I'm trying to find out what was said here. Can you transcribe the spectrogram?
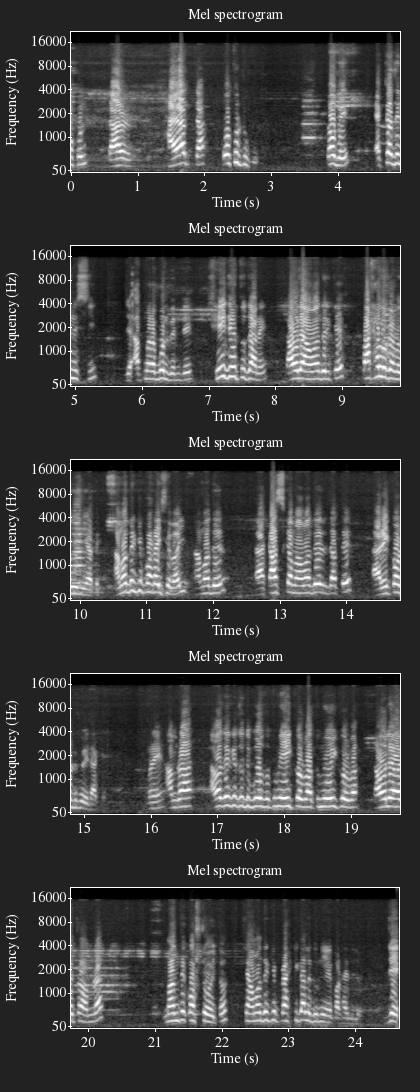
কখন, তার হায়াতটা কতটুকু। তবে একটা জিনিস কি যে আপনারা বলবেন যে সেই যেহেতু জানে, তাহলে আমাদেরকে পাঠালো কেন দুনিয়াতে? আমাদেরকে পাঠাইছে ভাই, আমাদের কাজ কাম আমাদের যাতে রেকর্ড হয়ে থাকে। মানে আমরা, আমাদেরকে যদি বলতো, তুমি এই করবা, তুমি ওই করবা তাহলে হয়তো আমরা মানতে কষ্ট হইতো। সে আমাদেরকে প্র্যাকটিক্যালে দুনিয়ায় পাঠাই দিল। যে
